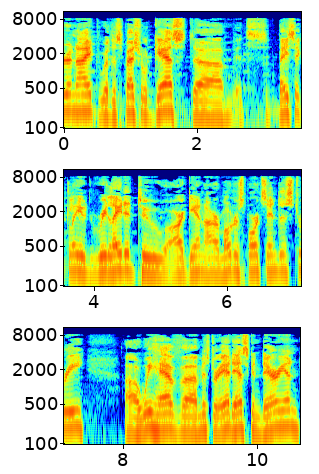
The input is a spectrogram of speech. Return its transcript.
tonight with a special guest. Uh, it's basically related to our again our motorsports industry. Uh, we have uh, Mr. Ed Iskenderian.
